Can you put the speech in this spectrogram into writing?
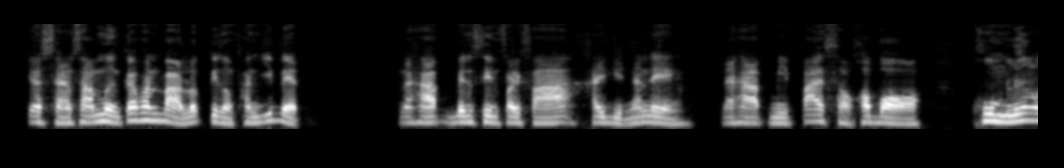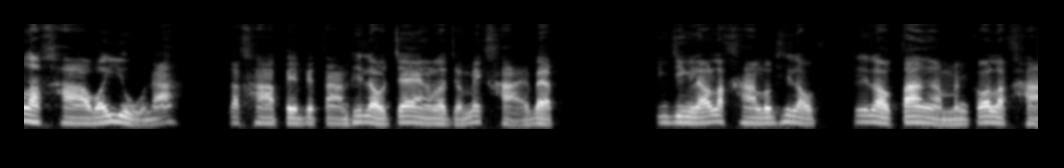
เจ็ดแสนสามหมื่นเก้าพันบาทรถปี2021นะครับเบนซินไฟฟ้าไฮบริดนั่นเองนะครับ มีป้ายสคบคุมเรื่องราคาไว้อยู่นะ ราคาเป็นไปตามที่เราแจ้งเราจะไม่ขายแบบ จริง ๆ แล้วราคารถที่เราที่เราตั้งอะมันก็ราคา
